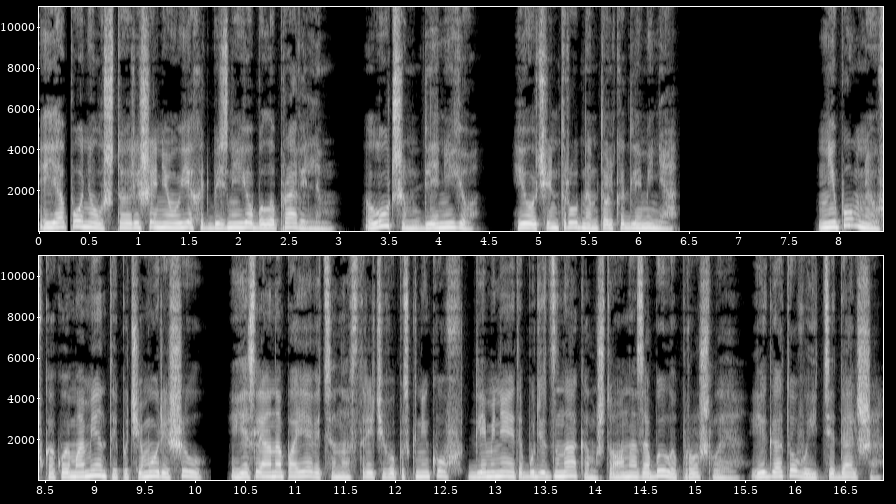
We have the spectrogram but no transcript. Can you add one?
Я понял, что решение уехать без нее было правильным, лучшим для нее и очень трудным только для меня. Не помню, в какой момент и почему решил, если она появится на встрече выпускников, для меня это будет знаком, что она забыла прошлое и готова идти дальше.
